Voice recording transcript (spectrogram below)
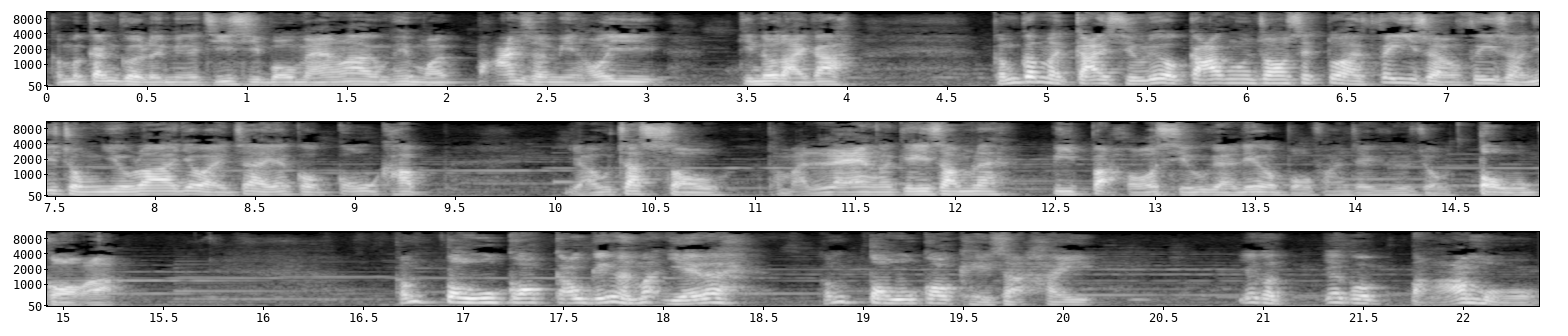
咁啊，根據裡面嘅指示報名啦，咁希望喺班上面可以見到大家。咁今日介紹呢個加工裝飾都係非常非常之重要啦，因為真係一個高級、有質素同埋靚嘅機芯咧，必不可少嘅呢個部分就叫做鍍角啦。咁鍍角究竟係乜嘢咧？咁鍍角其實係一個一个打磨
